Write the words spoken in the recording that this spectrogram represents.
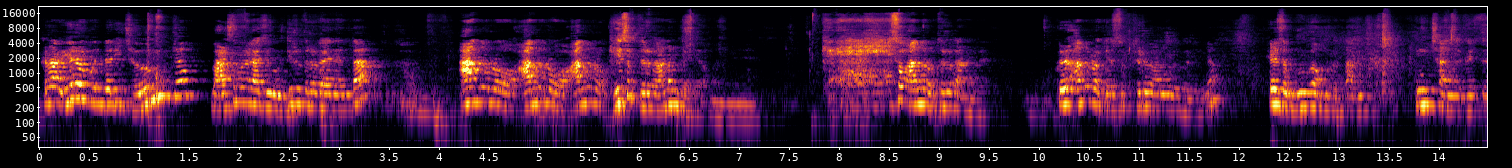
그럼 여러분들이 점점 말씀을 가지고 어디로 들어가야 된다? 안으로, 안으로, 안으로 계속 들어가는 거예요. 계속 안으로 들어가는 거예요. 그 안으로 계속 들어가는 거거든요. 그래서 물을 딱 궁창을 그래서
